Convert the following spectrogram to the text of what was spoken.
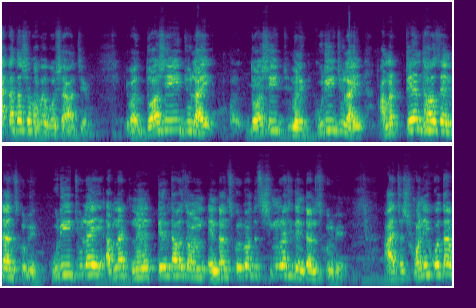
একাদশভাবে বসে আছে। এবার দশই জুলাই, দশই মানে কুড়ি জুলাই আপনার টেন্থ হাউসে এন্ট্রান্স করবে। কুড়ি জুলাই আপনার টেন্থ হাউসে এন্ট্রান্স করবে, অর্থাৎ সিংহ রাশিতে এন্ট্রান্স করবে। আচ্ছা শনি কোথায়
